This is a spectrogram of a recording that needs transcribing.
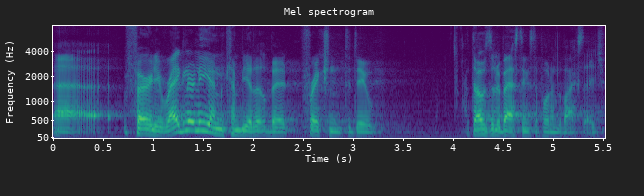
uh, fairly regularly and can be a little bit friction to do. Those are the best things to put in the backstage.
